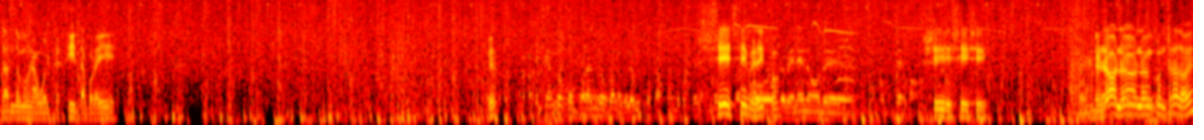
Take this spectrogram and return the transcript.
dándome una vueltecita por ahí. Eh, Es que ando comprando, bueno, que lo he visto cazando Sí, sí, me dijo. ese veneno de comité, ¿no? Sí, sí, sí. Pero no, no, no he encontrado, ¿eh?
